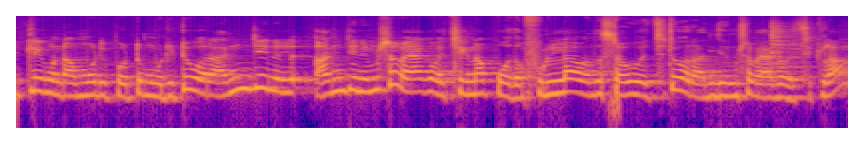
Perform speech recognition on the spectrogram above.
இட்லி குண்டா மூடி போட்டு மூடிட்டு ஒரு அஞ்சு நிலு அஞ்சு நிமிஷம் வேக வச்சிங்கன்னா போதும். ஃபுல்லாக வந்து ஸ்டவ் வச்சுட்டு ஒரு அஞ்சு நிமிஷம் வேக வச்சுக்கலாம்.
